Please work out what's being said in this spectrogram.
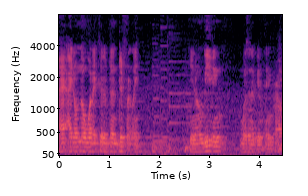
I, I don't know what I could have done differently. You know, leaving wasn't a good thing, probably.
